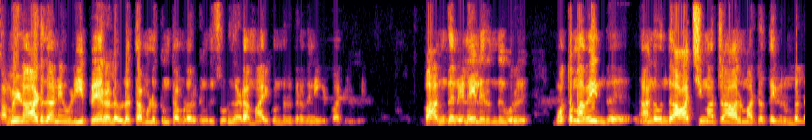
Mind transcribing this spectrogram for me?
தமிழ்நாடு தானே ஒழிய பேரளவுல தமிழுக்கும் தமிழருக்கும் இது சுடுகாடா மாறிக்கொண்டிருக்கிறத நீங்க பாக்குறீங்க இப்ப அந்த நிலையிலிருந்து ஒரு மொத்தமாவே இந்த நாங்க வந்து ஆட்சி மாற்றம் ஆள் மாற்றத்தை விரும்பல.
